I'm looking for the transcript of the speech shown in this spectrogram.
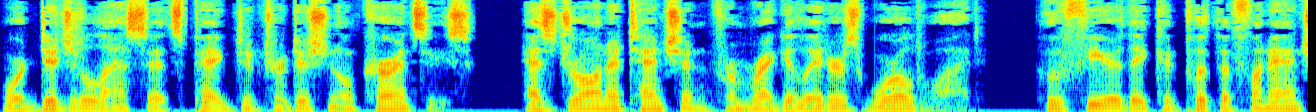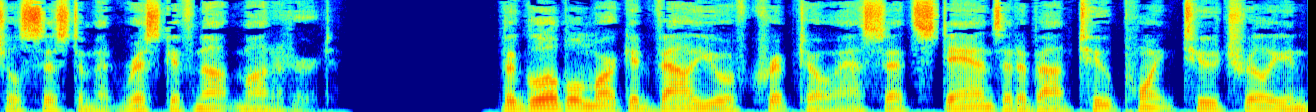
or digital assets pegged to traditional currencies, has drawn attention from regulators worldwide, who fear they could put the financial system at risk if not monitored. The global market value of crypto assets stands at about $2.2 trillion,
